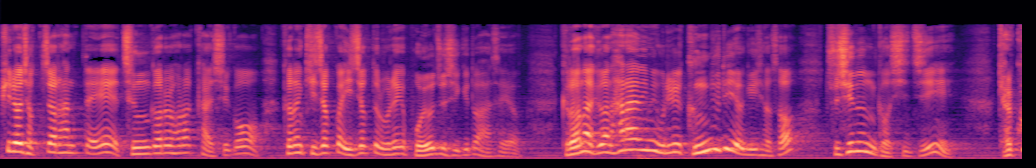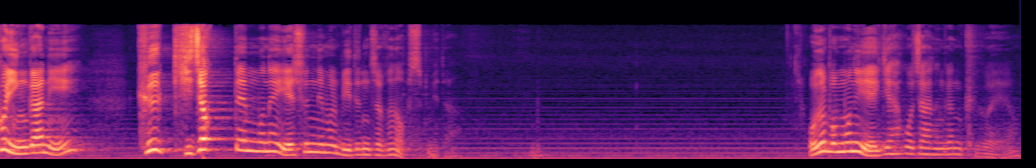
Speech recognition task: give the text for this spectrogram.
필요 적절한 때에 증거를 허락하시고 그런 기적과 이적들을 우리에게 보여주시기도 하세요. 그러나 그건 하나님이 우리를 극률히 여기셔서 주시는 것이지 결코 인간이 그 기적 때문에 예수님을 믿은 적은 없습니다. 오늘 본문이 얘기하고자 하는 건 그거예요.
